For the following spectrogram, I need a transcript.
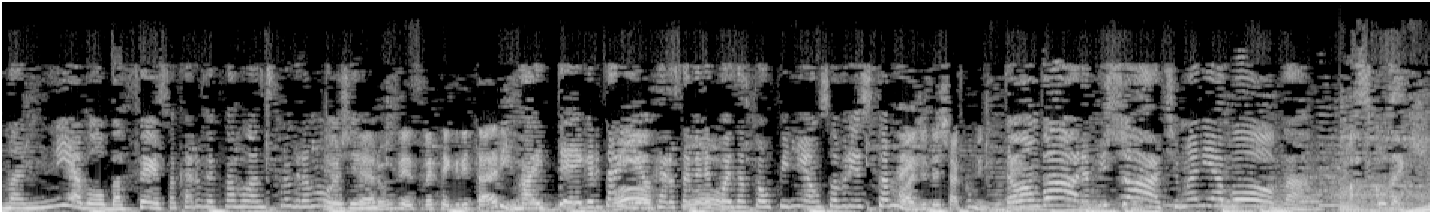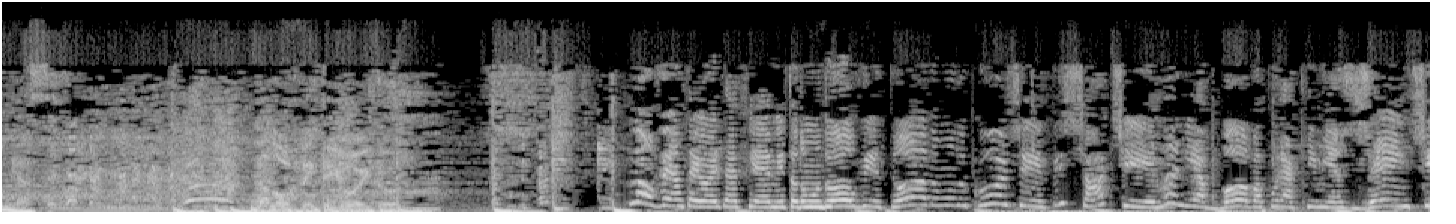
mania boba. Fer, só quero ver o que vai rolar nesse programa Eu hoje, hein? quero ver se vai ter gritaria. Vai ter gritaria. Eu quero saber Nossa. depois a tua opinião sobre isso também. Pode deixar comigo. Então vem. vambora, Pichote, mania boba. As coleguinhas. da 98. 98 FM, todo mundo ouve, todo mundo curte. Pichote, mania boba por aqui, minha gente.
